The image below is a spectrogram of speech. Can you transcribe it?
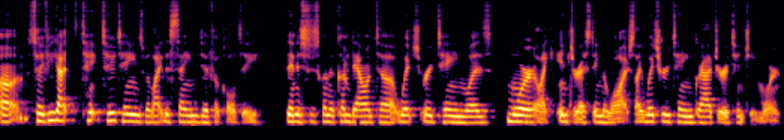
Um, so if you got t- two teams with like the same difficulty, then it's just going to come down to which routine was more like interesting to watch, like which routine grabbed your attention more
